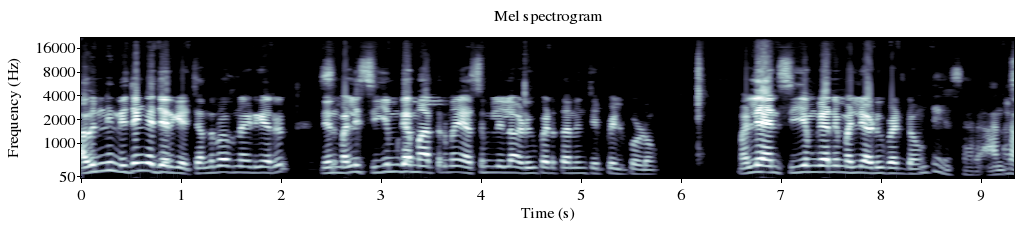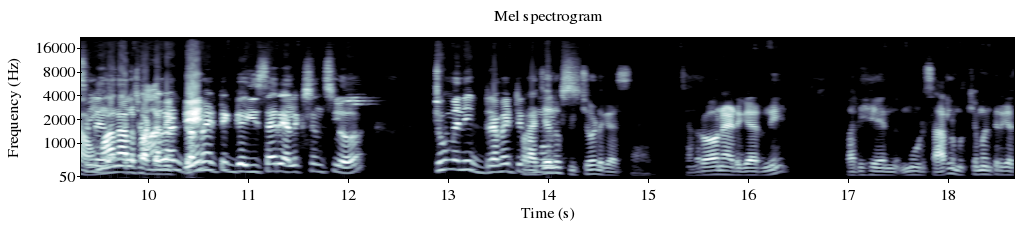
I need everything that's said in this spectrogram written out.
అవన్నీ నిజంగా జరిగాయి. చంద్రబాబు నాయుడు గారు నేను మళ్ళీ సీఎం గా మాత్రమే అసెంబ్లీలో అడుగు పెడతానని చెప్పి వెళ్ళిపోవడం మళ్ళీ ఆయన సీఎం గానే మళ్ళీ అడుగు పెట్టడం. డ్రమాటిక్గా ఈసారి ఎలక్షన్స్లో టూ మెనీ డ్రమాటిక్ ప్రజలు పిచ్చోళ్ళు కదా సార్. చంద్రబాబు నాయుడు గారిని పదిహేను మూడు సార్లు ముఖ్యమంత్రిగా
